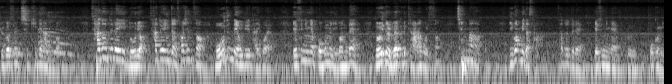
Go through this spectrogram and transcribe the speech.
그것을 지키게 하는 것. 사도들의 이 노력, 사도행전, 서신서 모든 내용들이 다 이거예요. 예수님의 복음은 이건데 너희들 왜 그렇게 안 하고 있어? 책망하고 이겁니다 다 사도들의 예수님의 그 복음이.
